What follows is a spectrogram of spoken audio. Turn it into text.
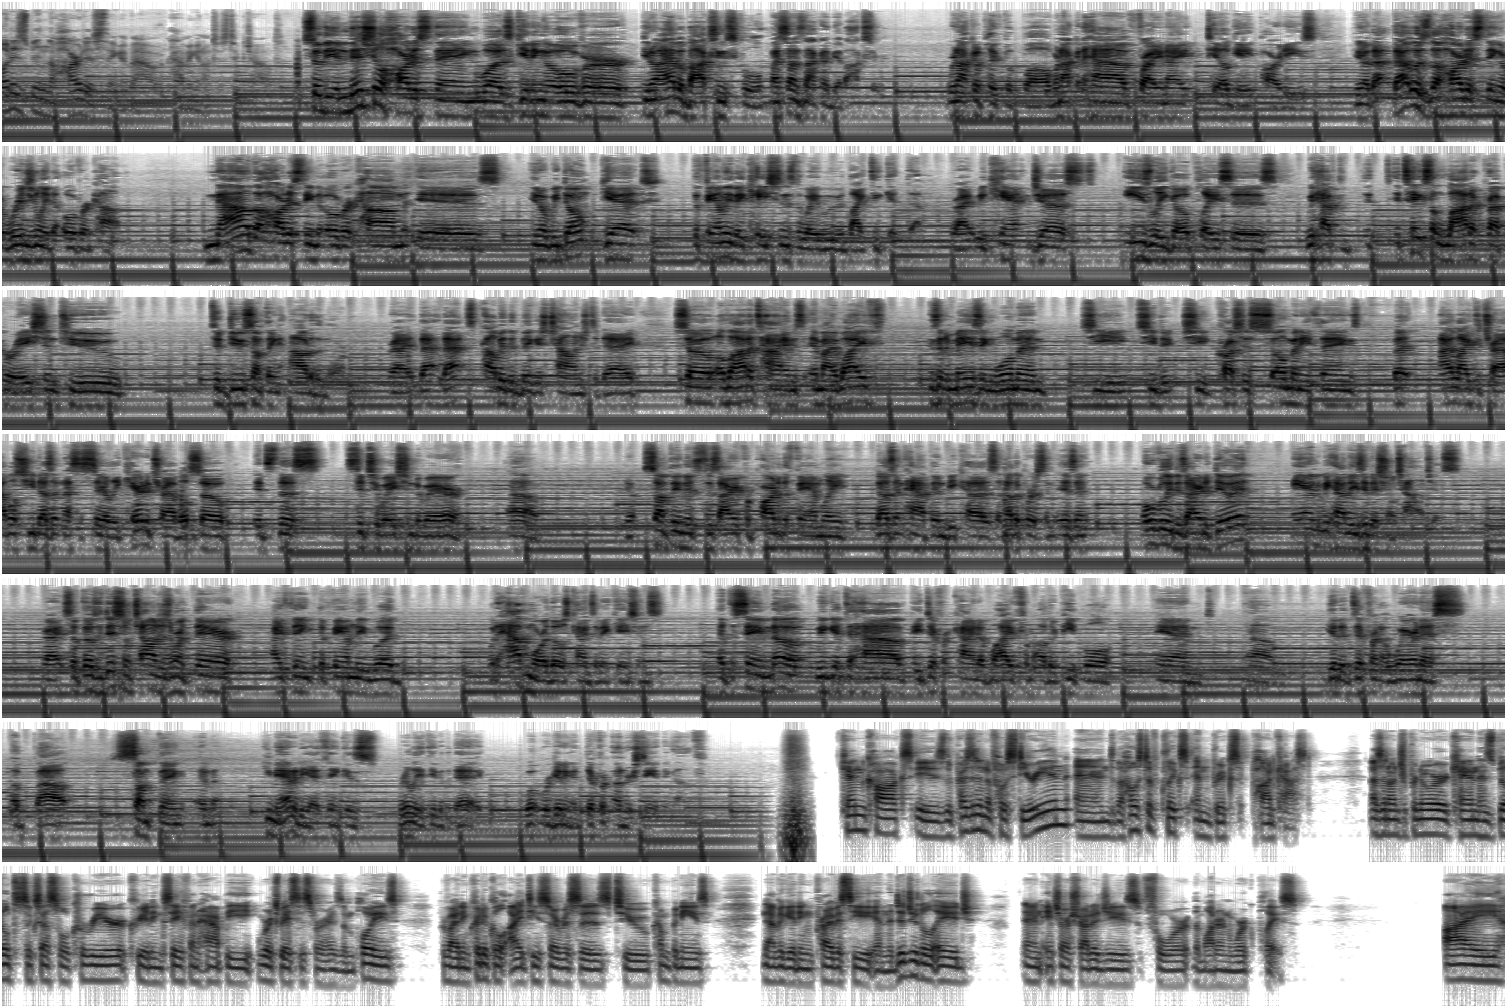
what has been the hardest thing about having an autistic child? So the initial hardest thing was getting over, you know, I have a boxing school. My son's not going to be a boxer. We're not going to play football. We're not going to have Friday night tailgate parties. You know, that that was the hardest thing originally to overcome. Now the hardest thing to overcome is, you know, we don't get the family vacations the way we would like to get them, right? We can't just easily go places. We have to it, it takes a lot of preparation to to do something out of the norm, right? That that's probably the biggest challenge today. So a lot of times, and my wife is an amazing woman. She she she crushes so many things, but I like to travel. She doesn't necessarily care to travel, so it's this situation to where um, you know, something that's desired for part of the family doesn't happen because another person isn't overly desired to do it, and we have these additional challenges. Right. So if those additional challenges weren't there, I think the family would would have more of those kinds of vacations. At the same note, we get to have a different kind of life from other people and um, get a different awareness about something. And humanity, I think, is really at the end of the day what we're getting a different understanding of. Ken Cox is the president of Hostirian and the host of Clicks and Bricks podcast. As an entrepreneur, Ken has built a successful career creating safe and happy workspaces for his employees, providing critical IT services to companies, navigating privacy in the digital age, and HR strategies for the modern workplace. I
